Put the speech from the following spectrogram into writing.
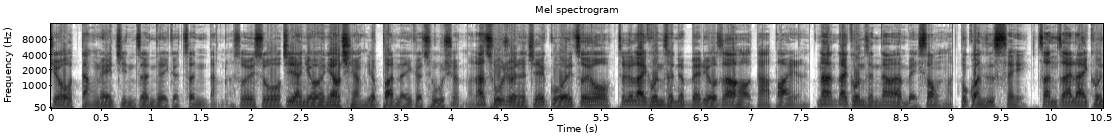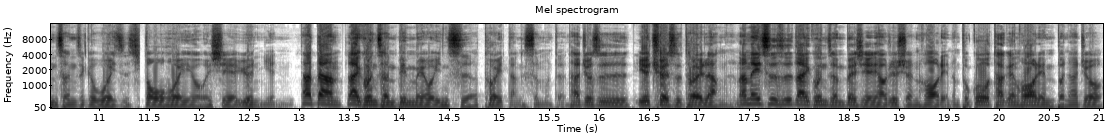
就党内竞争的一个政党了。所以说，既然有人要抢，就办了一个初选嘛。那初选的结果，最后这个赖坤成就被刘兆豪打败了。那赖坤成当然没送嘛，不管是谁站在赖坤成这个位置，都会有一些怨言。那但，赖坤成并没有因此而退党什么的，他就是因为确实退让了。那那一次是赖坤成被协调去选花莲了，不过他跟花莲本来就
